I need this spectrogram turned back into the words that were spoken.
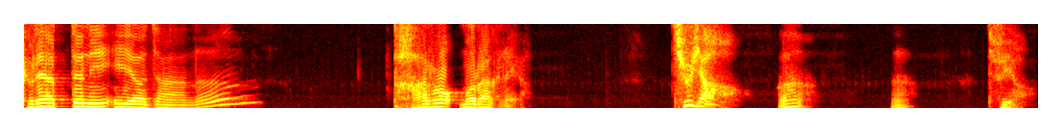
그랬더니 이 여자는 바로 뭐라 그래요? 주여, 어, 어, 주여,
